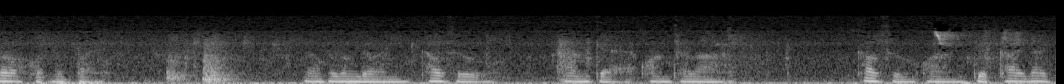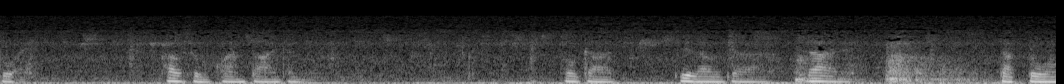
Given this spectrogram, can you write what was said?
ก็หดลงไป เรากำลังเดินเข้าสู่ความแก่ความชรา เข้าสู่ความเจ็บไข้ได้ป่วย เข้าสู่ความตายกัน โอกาสที่เราจะได้ตักตวง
